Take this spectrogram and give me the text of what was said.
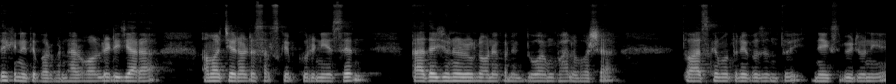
দেখে নিতে পারবেন। আর অলরেডি যারা আমার চ্যানেলটা সাবস্ক্রাইব করে নিয়েছেন, তাদের জন্য রইল অনেক অনেক দোয়া এবং ভালোবাসা। তো আজকের মতন এই পর্যন্তই। নেক্সট ভিডিও নিয়ে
